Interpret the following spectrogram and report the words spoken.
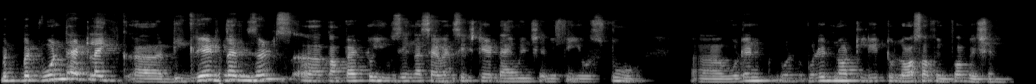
But but won't that like uh, degrade the results uh, compared to using a 768 dimension if we use two? Uh, wouldn't would, would it not lead to loss of information?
